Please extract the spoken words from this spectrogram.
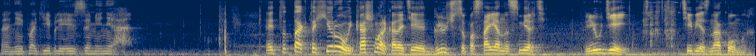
Они погибли из-за меня. Это так-то херовый кошмар, когда тебе глючится постоянно смерть людей, тебе знакомых.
